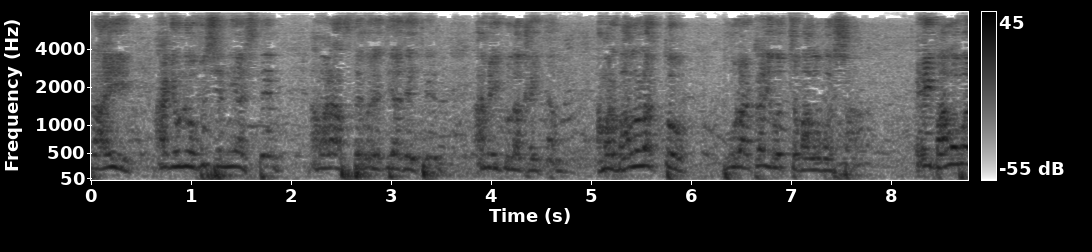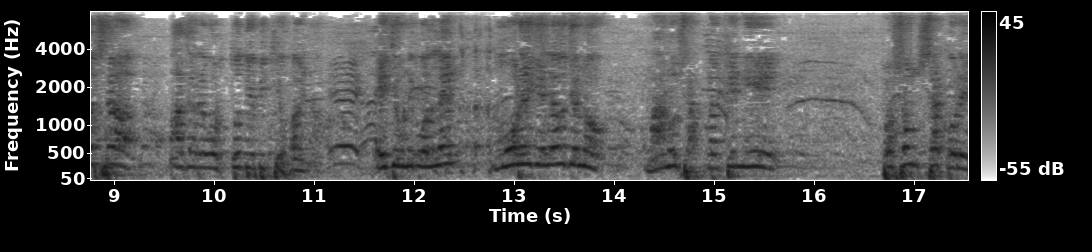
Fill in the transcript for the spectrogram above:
প্রায় আগে উনি অফিসে নিয়ে আসতেন, আমার আস্তে করে দিয়া যেতেন, আমি এগুলা খাইতাম। আমার ভালো লাগতো পুরাটাই হচ্ছে ভালোবাসা। এই ভালোবাসা বাজারে অর্থ দিয়ে বিক্রি হয় না। এই যে উনি বললেন, মরে গেলেও যেন মানুষ আপনাকে নিয়ে প্রশংসা করে,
